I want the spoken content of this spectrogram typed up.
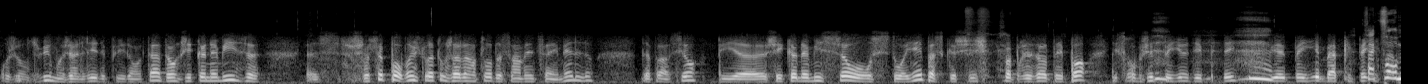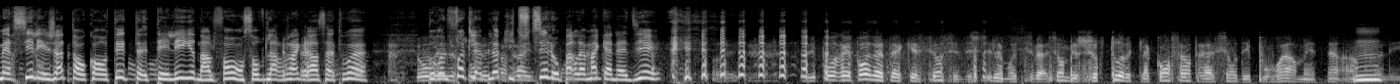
Aujourd'hui, moi, je l'ai depuis longtemps. Donc, j'économise, euh, je sais pas, moi, je dois être aux alentours de 125 000 là, de pension. Puis, euh, j'économise ça aux citoyens parce que si je ne me présentais pas, ils seront obligés de payer un député, puis euh, payer ma payer Fait qu'il faut remercier les gens de ton comté de t'élire, dans le fond. On sauve de l'argent grâce à toi. Pour une fois que le Bloc est utile au Parlement canadien. Et pour répondre à ta question, c'est difficile la motivation, mais surtout avec la concentration des pouvoirs maintenant entre Mm. les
